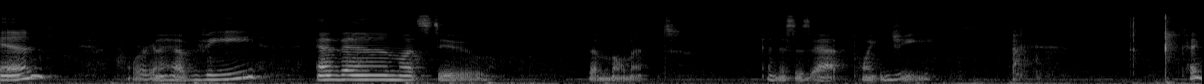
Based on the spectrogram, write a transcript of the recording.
N, we're gonna have V, and then let's do the moment. And this is at point G. Okay.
